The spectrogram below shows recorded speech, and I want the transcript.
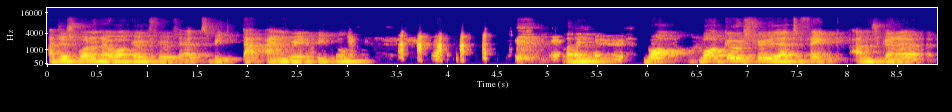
I just want to know what goes through his head to be that angry at people. like what what goes through there to think I'm just gonna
